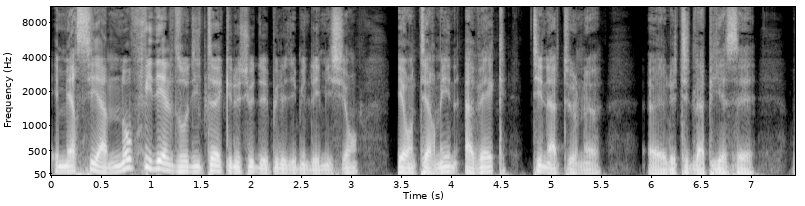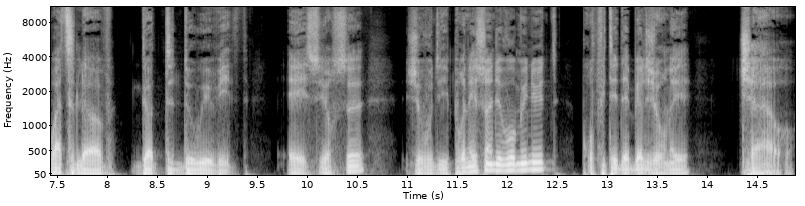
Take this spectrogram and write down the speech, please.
et merci à nos fidèles auditeurs qui nous suivent depuis le début de l'émission. Et on termine avec Tina Turner. Euh, le titre de la pièce est What's Love Got to Do With It? Et sur ce, je vous dis prenez soin de vos minutes, profitez des belles journées. Ciao.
